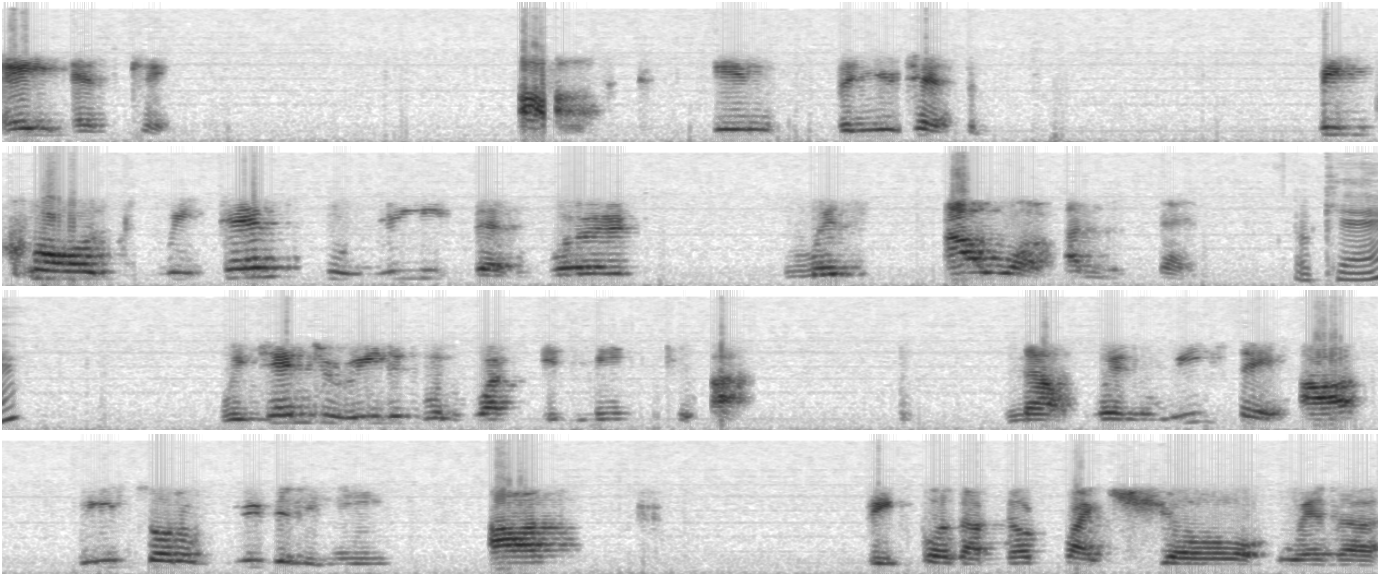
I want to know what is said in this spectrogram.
A S K. Ask in the New Testament. Because we tend to read that word with our understanding. Okay. We tend to read it with what it means to us. Now, when we say ask, we sort of usually mean ask because I'm not quite sure whether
